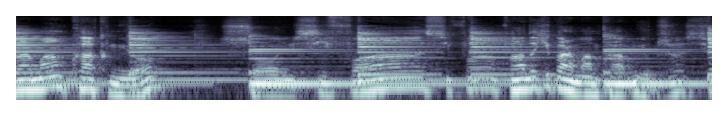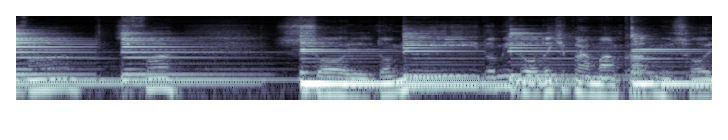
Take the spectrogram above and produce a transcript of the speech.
parmağım kalkmıyor. Sol, si, fa, si, fa. Fa'daki parmağım kalkmıyor. Si, fa, si, fa. Sol, do, mi, do, mi. Do'daki parmağım kalkmıyor. Sol,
